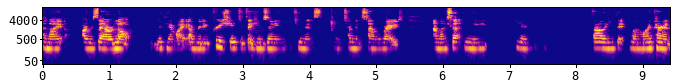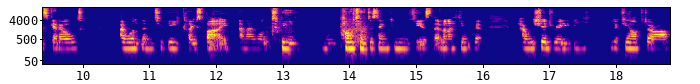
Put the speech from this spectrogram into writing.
and I I was there a lot with him. I, I, really appreciated that he was only a few minutes, you know, ten minutes down the road, and I certainly you know value that when my parents get old, I want them to be close by, and I want to be you know, part of the same community as them. And I think that how we should really be looking after our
